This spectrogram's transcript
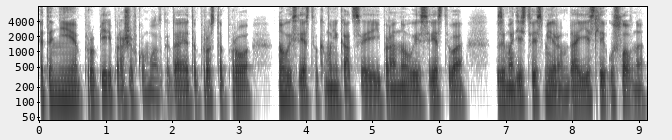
Это не про перепрошивку мозга, да, это просто про новые средства коммуникации и про новые средства взаимодействия с миром, да. Если условно,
